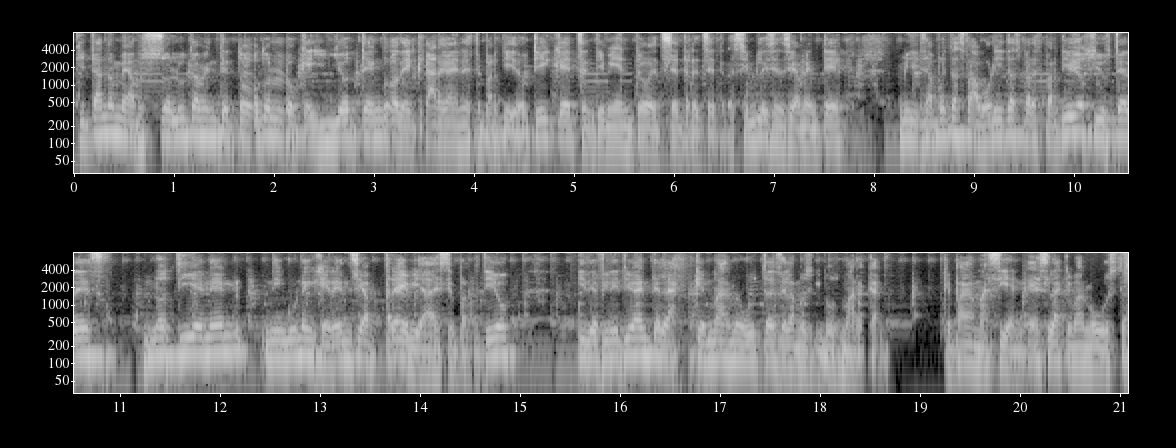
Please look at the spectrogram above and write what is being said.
quitándome absolutamente todo lo que yo tengo de carga en este partido, ticket, sentimiento, etcétera, etcétera. Simple y sencillamente mis apuestas favoritas para este partido si ustedes no tienen ninguna injerencia previa a este partido. Y definitivamente la que más me gusta es de ambos equipos marcan, que paga más 100, es la que más me gusta.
